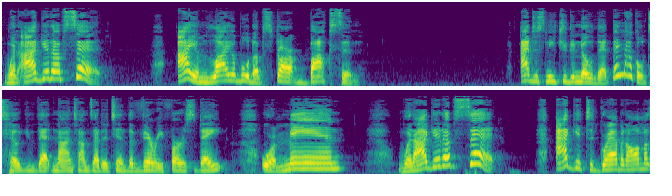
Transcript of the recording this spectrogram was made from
when I get upset, I am liable to start boxing I just need you to know that. They're not going to tell you that nine times out of 10 the very first date. Or, man, when I get upset, I get to grabbing all my,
